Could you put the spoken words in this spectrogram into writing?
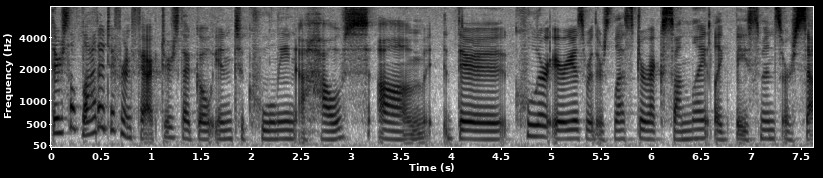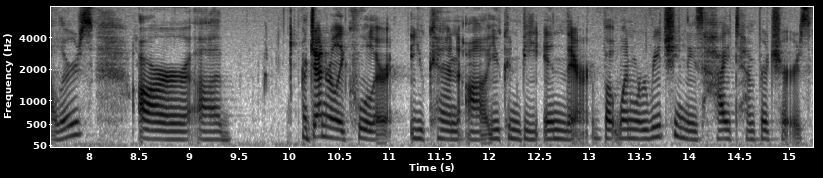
There's a lot of different factors that go into cooling a house. Um, the cooler areas where there's less direct sunlight, like basements or cellars, are uh, are generally cooler, you can uh, you can be in there. But when we're reaching these high temperatures,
